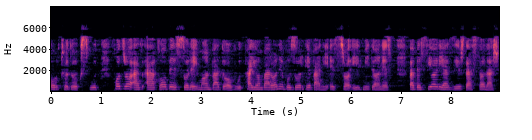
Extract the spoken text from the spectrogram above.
ارتودکس بود خود را از اعقاب سلیمان و داوود پیامبران بزرگ بنی اسرائیل می‌دانست و بسیاری از زیردستانش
